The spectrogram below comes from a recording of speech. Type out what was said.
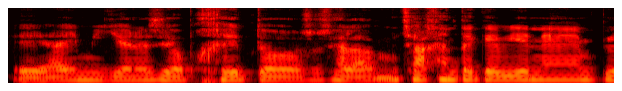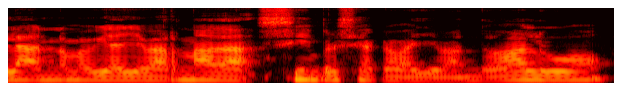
eh, hay millones de objetos, o sea, mucha gente que viene en plan no me voy a llevar nada, siempre se acaba llevando algo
